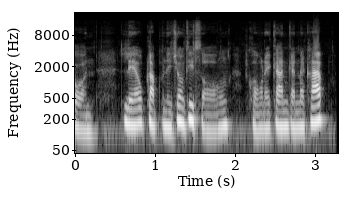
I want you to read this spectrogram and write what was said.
ก่อน แล้วกลับมาในช่วงที่ 2 ของรายการกันนะครับ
